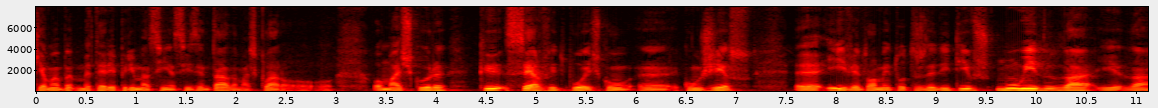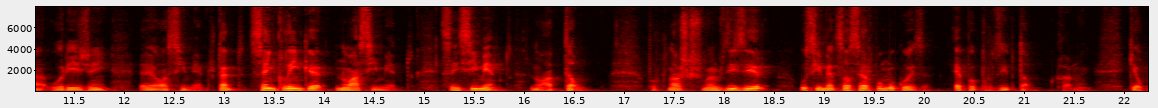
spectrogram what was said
que é uma matéria-prima assim acinzentada, mais clara ou, ou, ou mais escura, que serve depois com, com gesso e eventualmente outros aditivos, moído dá, dá origem uh, ao cimento. Portanto, sem clinker não há cimento. Sem cimento não há betão. Porque nós costumamos dizer o cimento só serve para uma coisa, é para produzir betão. Claro. É? Que é o,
